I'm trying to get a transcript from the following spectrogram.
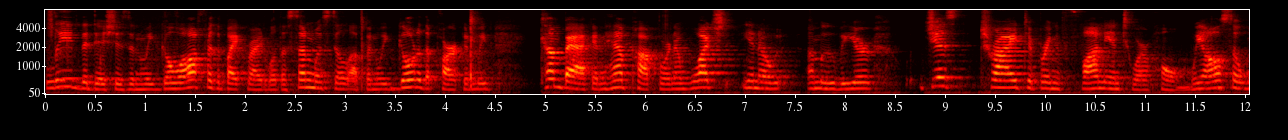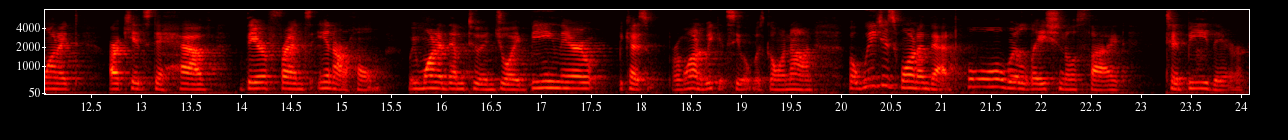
leave the dishes and we'd go off for the bike ride while the sun was still up, and we'd go to the park and we'd come back and have popcorn and watch, you know, a movie or just tried to bring fun into our home. We also wanted our kids to have their friends in our home. We wanted them to enjoy being there because, for one, we could see what was going on, but we just wanted that whole relational side to be there.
